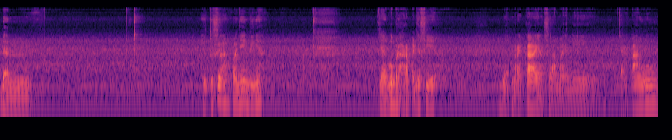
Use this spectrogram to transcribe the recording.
Dan itu sih lah pokoknya intinya. Ya gue berharap aja sih buat mereka yang selama ini cari panggung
